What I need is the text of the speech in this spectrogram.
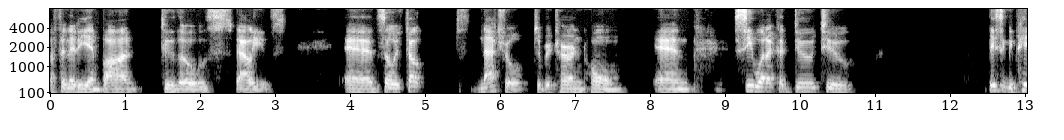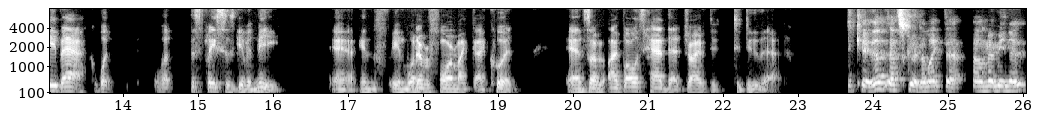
affinity and bond to those values. And so it felt just natural to return home and see what I could do to basically pay back what what this place has given me uh, in in whatever form I, I could. And so I've, I've always had that drive to to do that. Okay, that, that's good. I like that. Um, I mean, uh,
